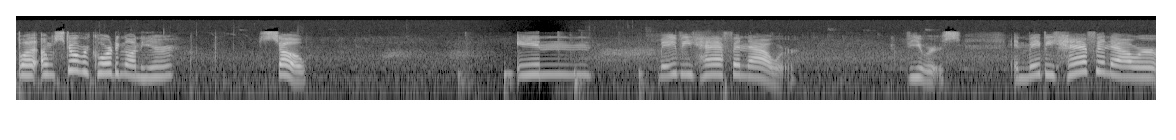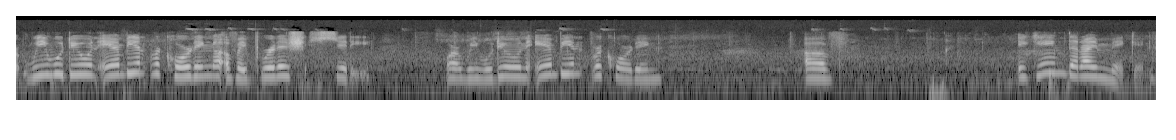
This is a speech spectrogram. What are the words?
But I'm still recording on here. So, in maybe half an hour, viewers, in maybe half an hour, we will do an ambient recording of a British city. Or we will do an ambient recording of a game that I'm making.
